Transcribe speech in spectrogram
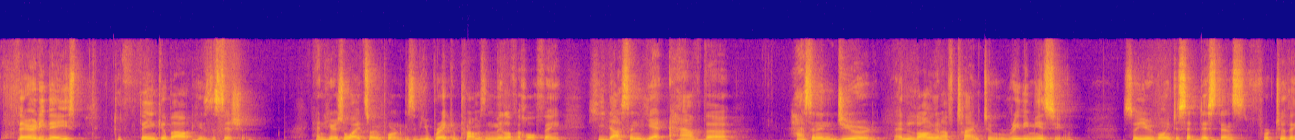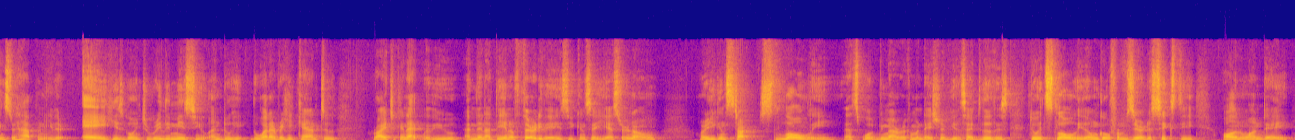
30 days to think about his decision. And here's why it's so important, because if you break your promise in the middle of the whole thing, he doesn't yet have the, hasn't endured a long enough time to really miss you. So you're going to set distance for two things to happen. Either A, he's going to really miss you and do whatever he can to try to connect with you. And then at the end of 30 days, you can say yes or no. Or you can start slowly. That's what would be my recommendation if you decide to do this. Do it slowly. Don't go from zero to 60 all in one day.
